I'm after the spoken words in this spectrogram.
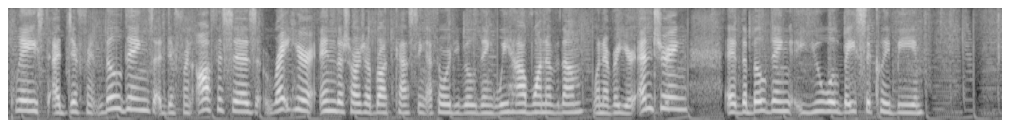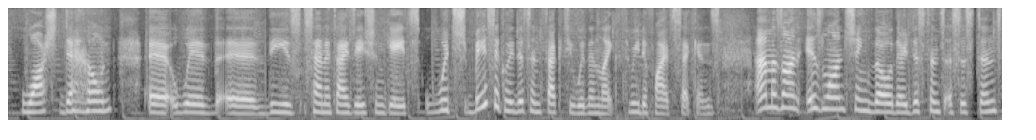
placed at different buildings, at different offices. Right here in the Sharjah Broadcasting Authority building, we have one of them. Whenever you're entering uh, the building, you will basically be washed down uh, with uh, these sanitization gates, which basically disinfect you within like three to five seconds. Amazon is launching, though, their distance assistant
